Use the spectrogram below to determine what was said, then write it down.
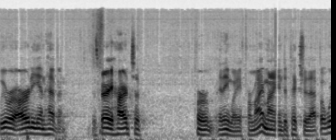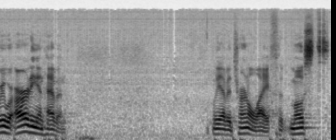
we were already in heaven. It's very hard to, for anyway, for my mind to picture that, but we were already in heaven. We have eternal life, the most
